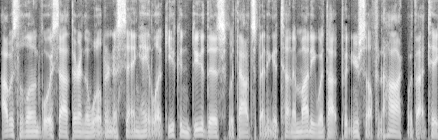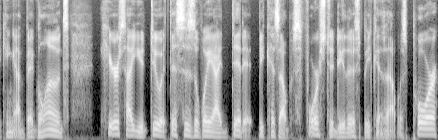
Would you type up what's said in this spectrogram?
I was the lone voice out there in the wilderness saying, "Hey, look, you can do this without spending a ton of money, without putting yourself in hock, without taking out big loans. Here's how you do it. This is the way I did it because I was forced to do this because I was poor.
